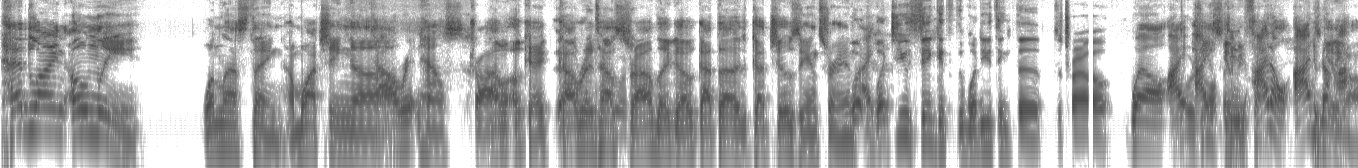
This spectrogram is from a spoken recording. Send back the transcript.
Headline only. One last thing. I'm watching. Uh, Kyle Rittenhouse trial. oh, okay, Kyle that's a good Rittenhouse trial. There you go. Got the got Joe's answer in. What, I- what do you think? It's, what do you think the, the trial? Well, I, I, results gonna be dude. I don't, I, don't, I.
